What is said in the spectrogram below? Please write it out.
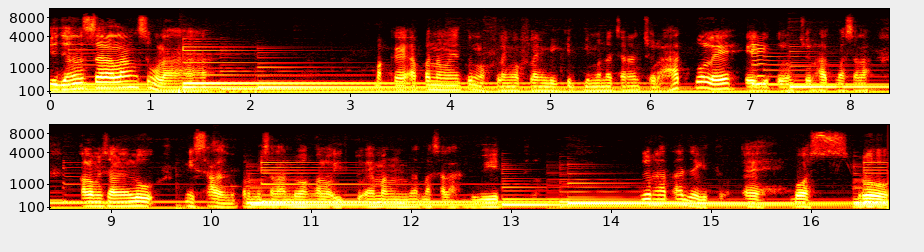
ya jangan secara langsung lah. Pakai apa namanya tuh ngeflank ngeflank dikit gimana cara curhat boleh kayak gitu loh curhat masalah. Kalau misalnya lu misal nih permisalan doang kalau itu emang masalah duit curhat aja gitu eh bos bro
